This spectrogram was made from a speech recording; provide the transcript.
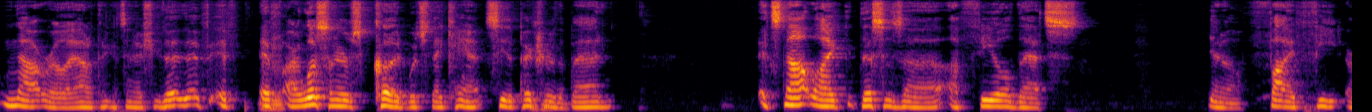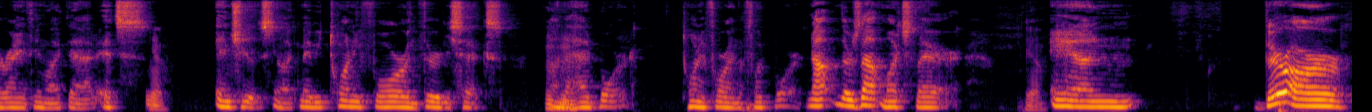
Not really. I don't think it's an issue. If if if Mhm. our listeners could, which they can't, see the picture of the bed, it's not like this is a, a field that's you know five feet or anything like that. It's Yeah. inches, you know, like maybe twenty four and thirty six on the Mhm. headboard, twenty four on the footboard. Not there's not much there. Yeah. And there are,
